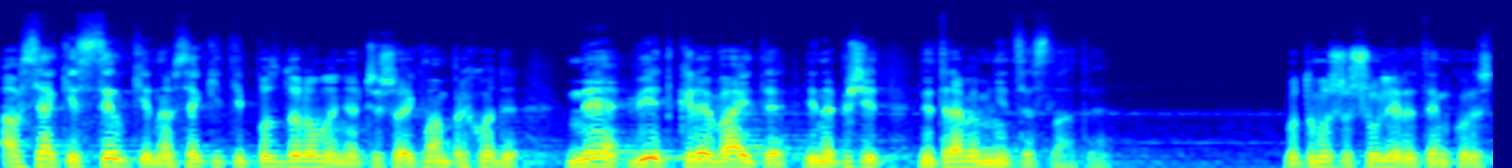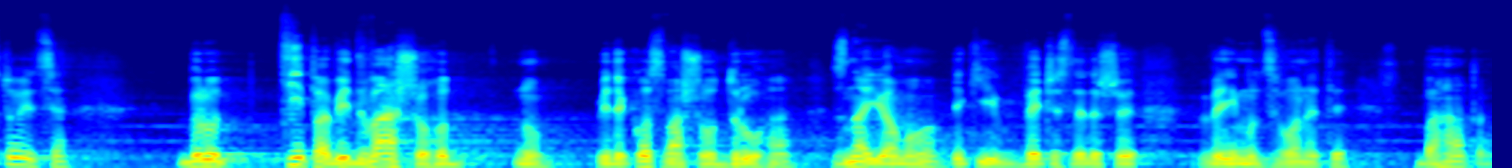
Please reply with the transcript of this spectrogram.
А всякі ссылки на всякі ті поздоровлення, чи що, як вам приходить, не відкривайте і напишіть, не треба мені це слати. Бо тому що шулери тим користуються, беруть типа від вашого, ну, від якогось вашого друга, знайомого, який вичислили, що ви йому дзвоните багато,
